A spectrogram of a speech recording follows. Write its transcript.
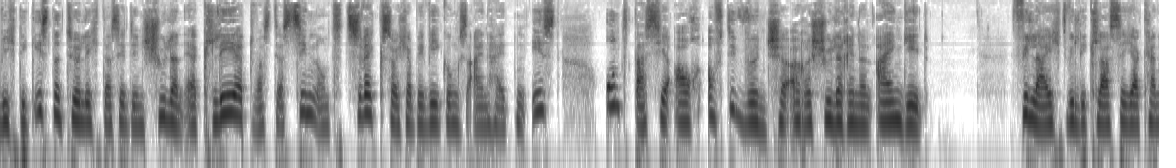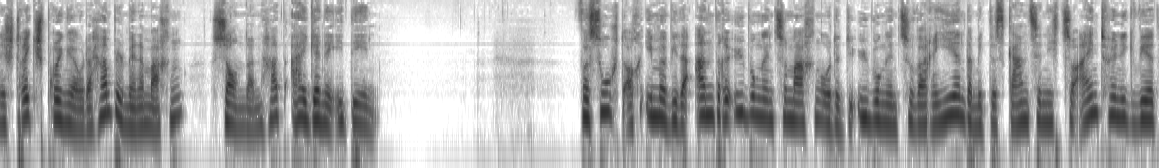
Wichtig ist natürlich, dass ihr den Schülern erklärt, was der Sinn und Zweck solcher Bewegungseinheiten ist und dass ihr auch auf die Wünsche eurer Schülerinnen eingeht. Vielleicht will die Klasse ja keine Strecksprünge oder Hampelmänner machen, sondern hat eigene Ideen. Versucht auch immer wieder andere Übungen zu machen oder die Übungen zu variieren, damit das Ganze nicht so eintönig wird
